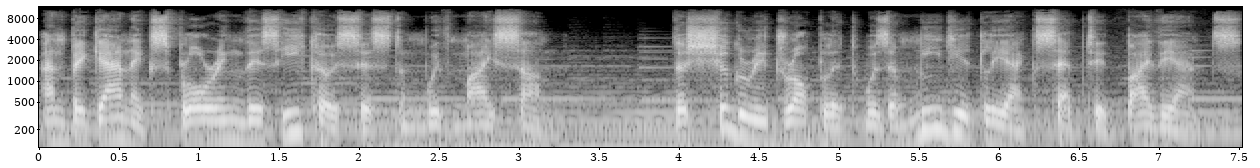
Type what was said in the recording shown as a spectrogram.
and began exploring this ecosystem with my son. The sugary droplet was immediately accepted by the ants.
